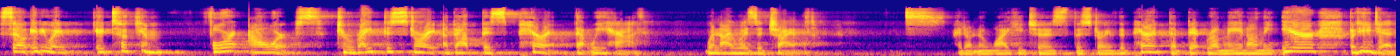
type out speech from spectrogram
So, anyway, it took him four hours to write this story about this parrot that we had when I was a child. I don't know why he chose the story of the parrot that bit Romaine on the ear, but he did.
